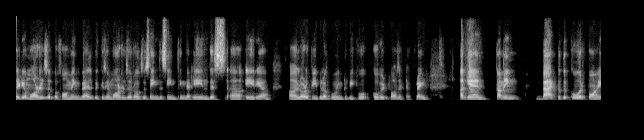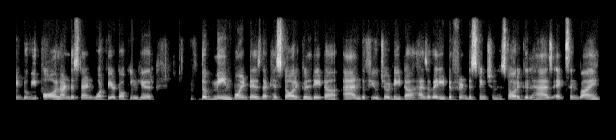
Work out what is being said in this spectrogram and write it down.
that your models are performing well because your models are also saying the same thing that, hey, in this uh, area, a lot of people are going to be COVID positive, right? Again, coming back to the core point, do we all understand what we are talking here? The main point is that historical data and the future data has a very different distinction. Historical has X and Y,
